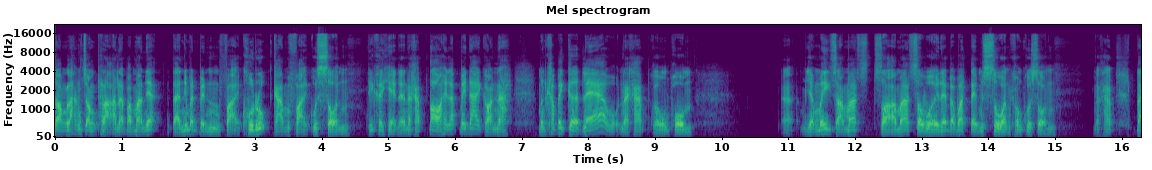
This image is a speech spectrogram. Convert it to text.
จองล้างจองผลาญอะประมาณเนี้ยแต่นี่มันเป็นฝ่ายคุรุกรรมฝ่ายกุศลที่เคยเห็นนะครับ ต่อให้รับไม่ได้ก่อนนะ เหมือนเข้าไปเกิดแล้วนะครับของผม ยังไม่สามารถสามารถเสวยได้แบบว่าเต็มส่วนของกุศลนะครับ แต่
